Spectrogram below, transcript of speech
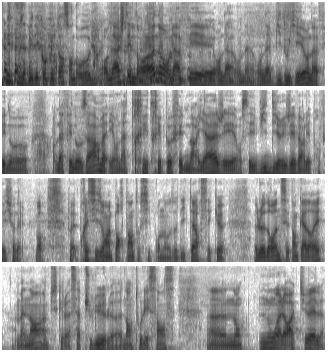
Mais vous avez des compétences en drone. ouais. On a acheté le drone, on a fait, on a, on a, on a bidouillé, on a fait nos, on a fait nos armes et on a très très peu fait de mariage et on s'est vite dirigé vers les professionnels. Ouais, Précision importante aussi pour nos auditeurs, c'est que le drone s'est encadré hein, maintenant, hein, puisque là ça pullule dans les sens. Euh, donc nous, à l'heure actuelle,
